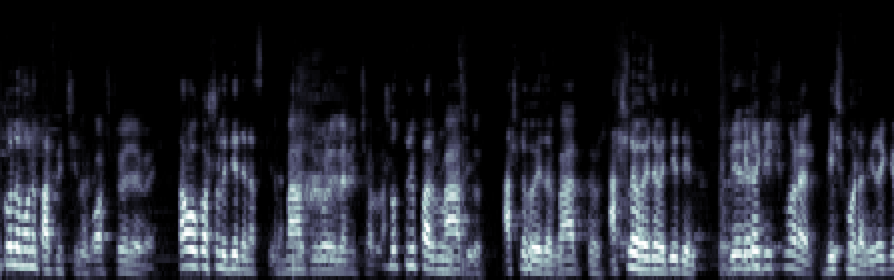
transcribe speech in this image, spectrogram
করলে মনে পারফেক্ট ছিল। কষ্ট হয়ে যাবে। তাও কষ্ট হলে দিয়ে দেন আজকে। বাহাত্তর করে দিলাম ইনশাল্লাহ। সত্তরই পারবেন আসলে হয়ে যাবে। বাহাত্তর। আসলে হয়ে যাবে দিয়ে দেন। এটা- বিশ মডেল বিশ মডেল এটা কি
